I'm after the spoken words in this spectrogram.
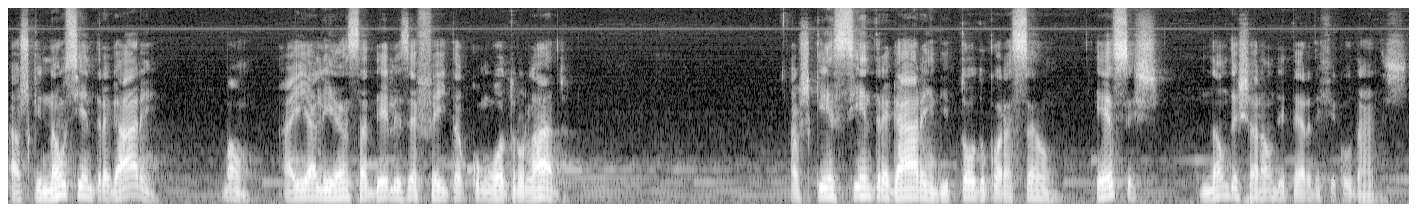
Aos que não se entregarem, bom, aí a aliança deles é feita com o outro lado. Aos que se entregarem de todo o coração, esses não deixarão de ter dificuldades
